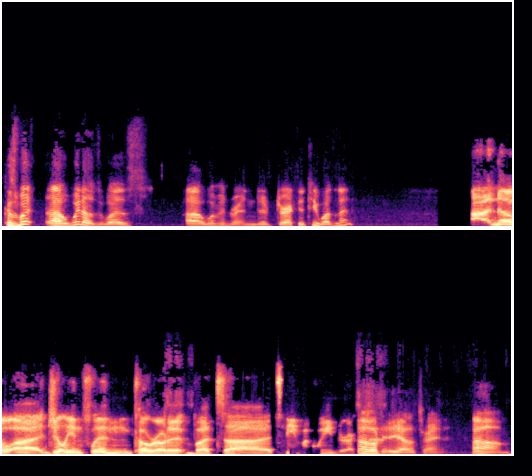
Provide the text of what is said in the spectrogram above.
because what uh, Widows was uh, women written directed too, wasn't it? Uh, no, uh, Gillian Flynn co-wrote it, but uh, Steve McQueen directed Oh, it. okay, yeah, that's right. Um,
